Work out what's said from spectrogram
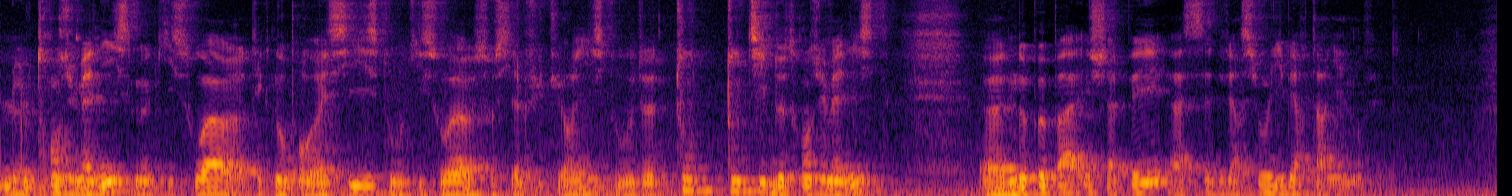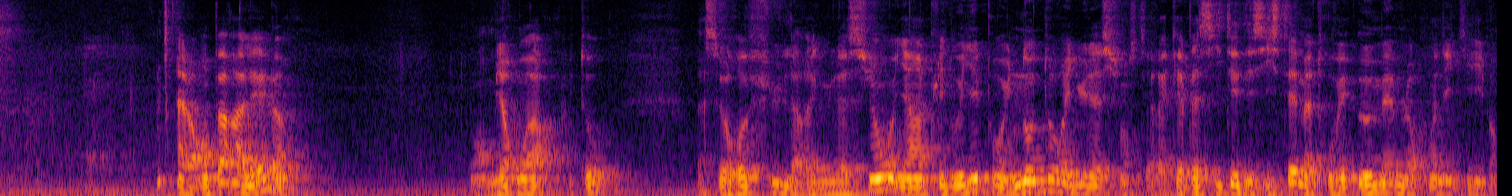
le transhumanisme, qui soit technoprogressiste ou qui soit social-futuriste ou de tout, tout, type de transhumaniste, ne peut pas échapper à cette version libertarienne en fait. Alors en parallèle, en miroir plutôt, à ce refus de la régulation, il y a un plaidoyer pour une autorégulation, c'est-à-dire la capacité des systèmes à trouver eux-mêmes leur point d'équilibre.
